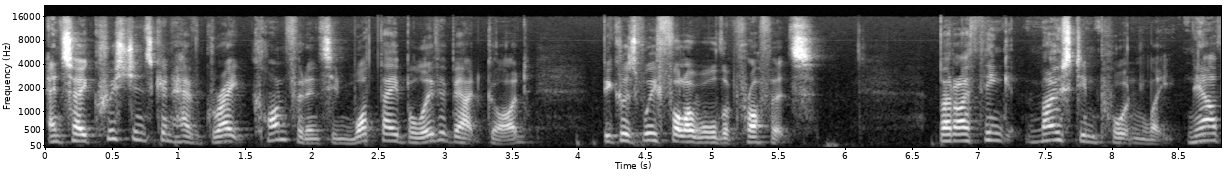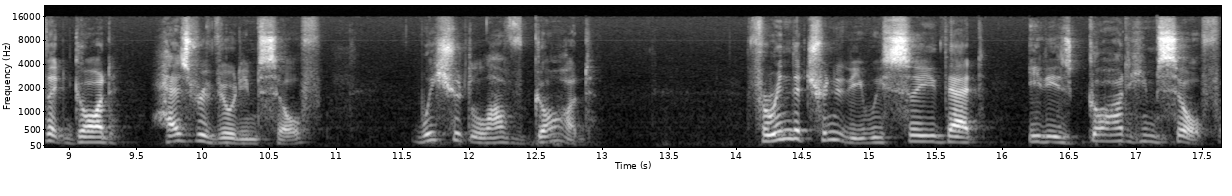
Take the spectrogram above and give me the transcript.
And so Christians can have great confidence in what they believe about God because we follow all the prophets. But I think most importantly, now that God has revealed himself, we should love God. For in the Trinity, we see that it is God Himself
